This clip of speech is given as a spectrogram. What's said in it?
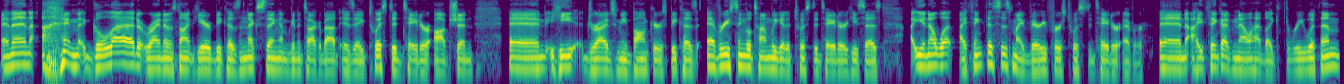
And then I'm glad Ryno's not here because the next thing I'm going to talk about is a twisted tater option and he drives me bonkers because every single time we get a twisted tater he says, "You know what? I think this is my very first twisted tater ever." And I think I've now had like 3 with him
